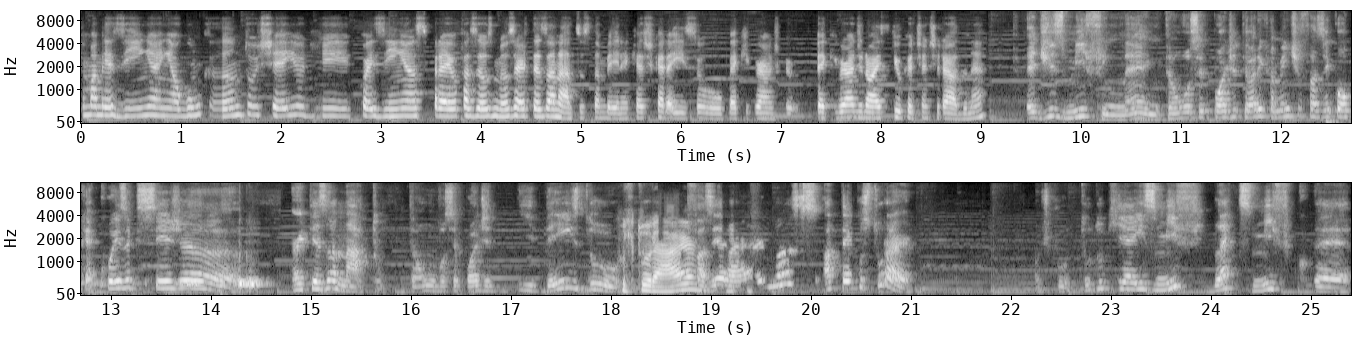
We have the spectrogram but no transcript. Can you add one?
uma mesinha em algum canto cheio de coisinhas para eu fazer os meus artesanatos também, né? Que acho que era isso o background, background a skill que eu tinha tirado, né? É de smithing, né? Então você pode teoricamente fazer qualquer coisa que seja artesanato. Então você pode ir desde o Costurar. fazer armas até costurar. Então, tipo, tudo que é Smith, Blacksmith, é,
